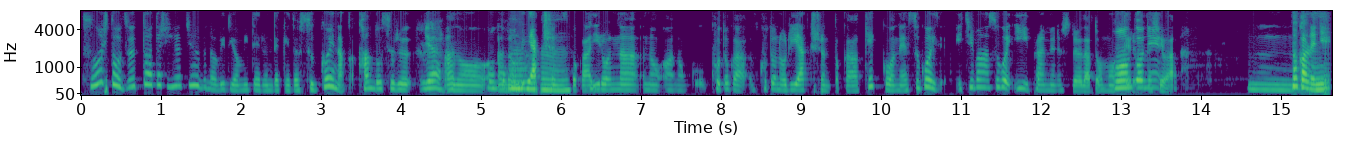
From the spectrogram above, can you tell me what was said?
その人をずっと私 YouTube のビデオ見てるんだけど、すっごいなんか感動する。yeah. あのあのうんリアクションとかいろんなあのあのこことがことのリアクションとか結構ねすごい一番すごいいい prime minister だと思ってる私は。うんなんかね、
